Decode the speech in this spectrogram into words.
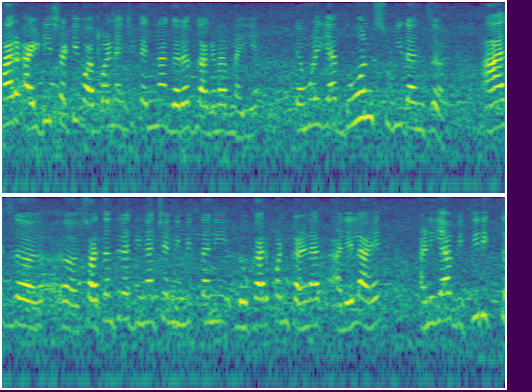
फार आय डीसाठी वापरण्याची त्यांना गरज लागणार नाही आहे त्यामुळे या दोन सुविधांचं आज स्वातंत्र्य दिनाच्या निमित्ताने लोकार्पण करण्यात आलेलं आहे. आणि या व्यतिरिक्त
